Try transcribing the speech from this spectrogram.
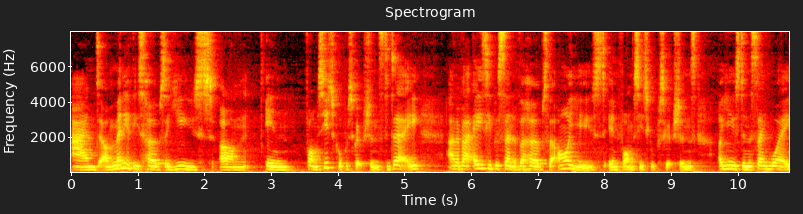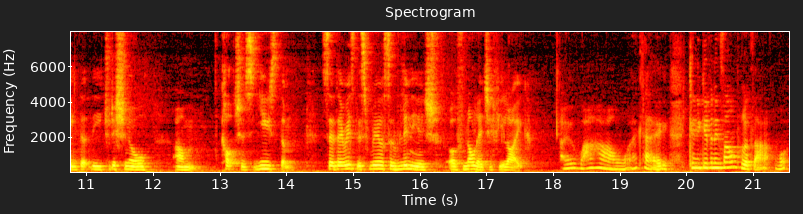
And um, many of these herbs are used um, in pharmaceutical prescriptions today. And about 80% of the herbs that are used in pharmaceutical prescriptions are used in the same way that the traditional um, cultures used them. So there is this real sort of lineage of knowledge, if you like. Oh wow! Okay, can you give an example of that? What,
